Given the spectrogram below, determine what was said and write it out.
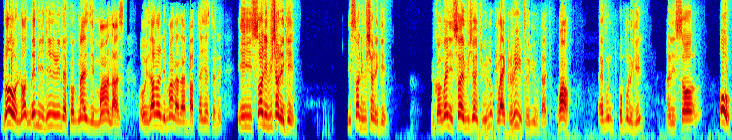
No, not maybe he didn't really recognize the man as Oh, is that not the man that I baptized yesterday? He saw the vision again. He saw the vision again. Because when he saw a vision, it will look like real to you that, wow, heaven opened again. And he saw, oh,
